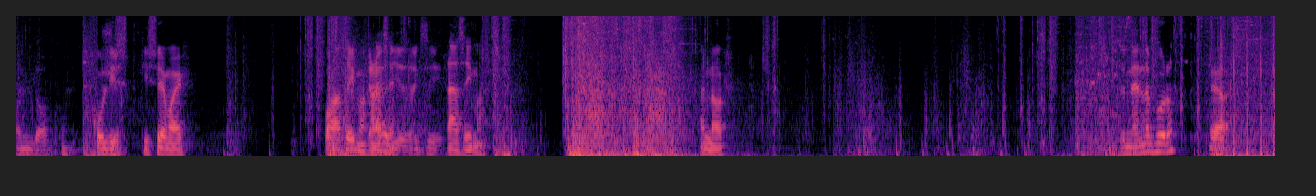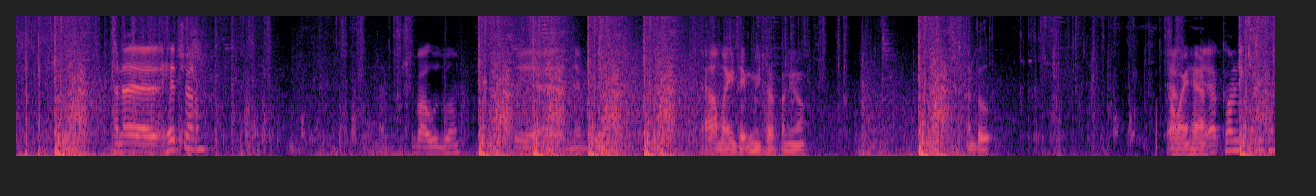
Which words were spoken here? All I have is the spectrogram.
Og en loko. Prøv lige, de ser mig. Prøv at se mig. Han har set, han har set mig. Han er nok. Den anden er på dig. Ja. Han er headshotter. Du skal bare ud på ham. Det er nemt. Jeg rammer en ting med min shotgun lige nu. Han er død. Kommer en her. Ja, kom lige, kom lige, kom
